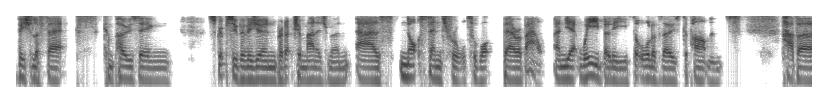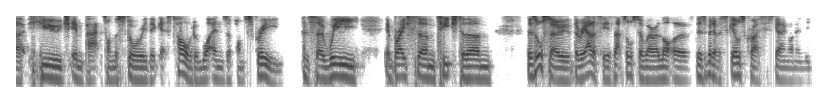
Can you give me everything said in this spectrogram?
visual effects, composing, script supervision, production management as not central to what they're about. And yet we believe that all of those departments have a huge impact on the story that gets told and what ends up on screen. And so we embrace them, teach to them. There's also the reality is that's also where a lot of there's a bit of a skills crisis going on in the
